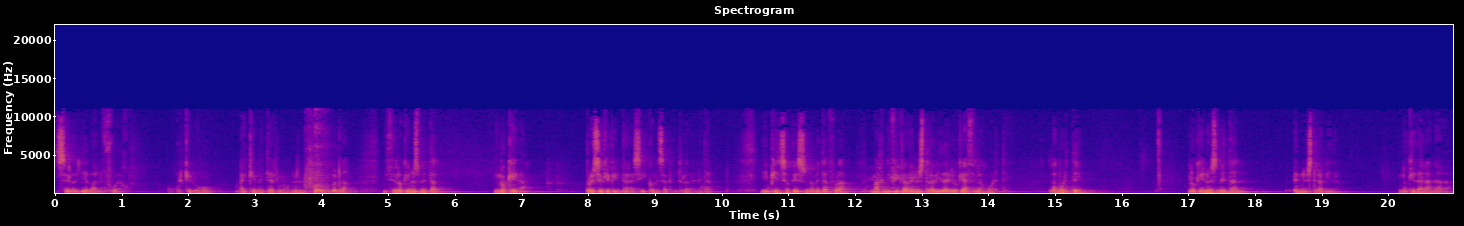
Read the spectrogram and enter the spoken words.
se lo lleva al fuego, porque luego hay que meterlo en el fuego, ¿verdad? Dice, lo que no es metal no queda. Por eso hay que pintar así, con esa pintura de metal. Y pienso que es una metáfora magnífica de nuestra vida y lo que hace la muerte. La muerte, lo que no es metal en nuestra vida, no quedará nada.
